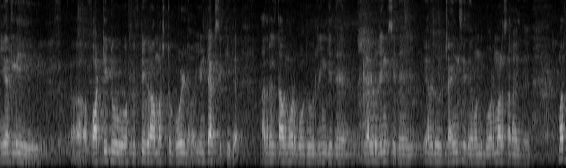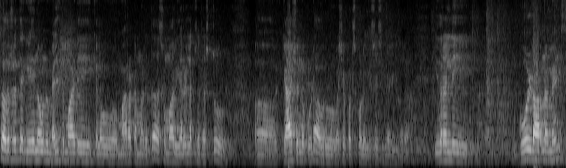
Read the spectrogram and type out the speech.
Nearly forty to fifty gram ಅಷ್ಟು ಗೋಲ್ಡ್ ಇಂಟ್ಯಾಕ್ಟ್ ಸಿಕ್ಕಿದೆ. ಅದರಲ್ಲಿ ತಾವು ನೋಡ್ಬೋದು ರಿಂಗ್ ಇದೆ, ಎರಡು ರಿಂಗ್ಸ್ ಇದೆ, ಎರಡು ಚೈನ್ಸ್ ಇದೆ, ಒಂದು ಬೋರ್ಮಾಳ ಸರ ಇದೆ. ಮತ್ತು ಅದ್ರ ಜೊತೆಗೆ ಏನು ಅವನು ಮೆಲ್ಟ್ ಮಾಡಿ ಕೆಲವು ಮಾರಾಟ ಮಾಡಿದ್ದ ಸುಮಾರು ಎರಡು ಲಕ್ಷದಷ್ಟು ಕ್ಯಾಶನ್ನು ಕೂಡ ಅವರು ವಶಪಡಿಸ್ಕೊಳ್ಳಲು ಯಶಸ್ವಿಯಾಗಿದ್ದಾರೆ. ಇದರಲ್ಲಿ ಗೋಲ್ಡ್ ಆರ್ನಮೆಂಟ್ಸ್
